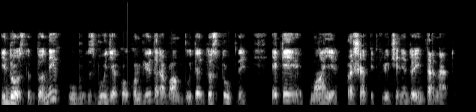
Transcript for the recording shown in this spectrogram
І доступ до них з будь-якого комп'ютера вам буде доступний, який має лише підключення до інтернету.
